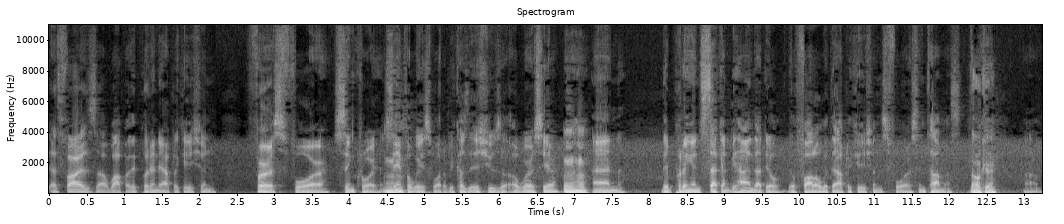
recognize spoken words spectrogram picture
as far as uh, WAPA, they put in the application first for St. Croix and Mhm. same for wastewater because the issues are worse here, Mhm. and they're putting in second behind that. They'll they'll follow with the applications for St. Thomas. Okay. Um,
